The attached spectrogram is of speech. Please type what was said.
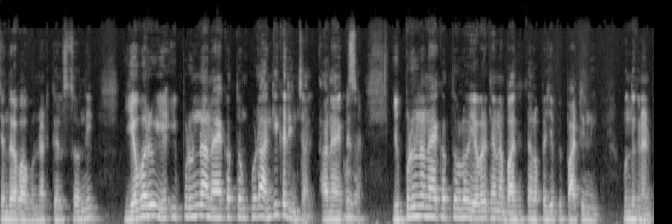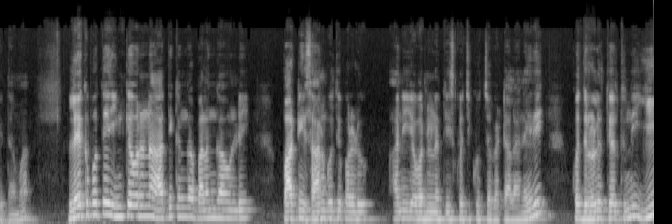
చంద్రబాబు ఉన్నట్టు తెలుస్తోంది. ఎవరు ఇప్పుడున్న నాయకత్వం కూడా అంగీకరించాలి ఆ నాయకుడు. ఇప్పుడున్న నాయకత్వంలో ఎవరికైనా బాధ్యతలు అప్పచెప్పి పార్టీని ముందుకు నడిపిద్దామా? లేకపోతే ఇంకెవరైనా ఆర్థికంగా బలంగా ఉండి పార్టీ సానుభూతి పరుడు అని ఎవరినైనా తీసుకొచ్చి కూర్చోబెట్టాలనేది కొద్ది రోజులు తేలుతుంది. ఈ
